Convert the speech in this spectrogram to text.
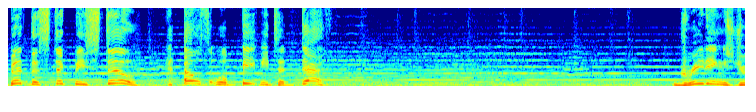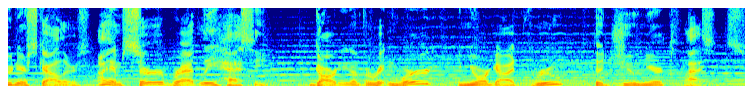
Bid the stick be still, else it will beat me to death. Greetings, junior scholars. I am Sir Bradley Hasse, guardian of the written word and your guide through the junior classics.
